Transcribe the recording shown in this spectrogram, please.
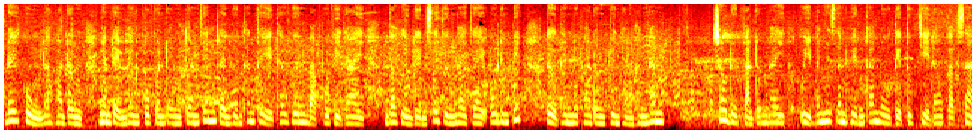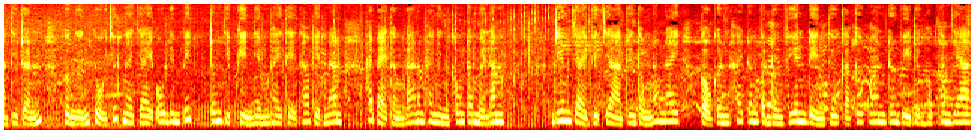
Đây cũng là hoạt động nhằm đẩy mạnh cuộc vận động toàn dân rèn luyện thân thể theo gương Bác Hồ vĩ đại và hướng đến xây dựng ngày chạy Olympic trở thành một hoạt động truyền thống hàng năm. Sau đợt phản động này, Ủy ban nhân dân huyện Cam Lộ tiếp tục chỉ đạo các xã thị trấn hưởng ứng tổ chức ngày chạy Olympic trong dịp kỷ niệm Ngày Thể thao Việt Nam 27 tháng 3 năm 2015. Riêng giải Việt giả truyền thống năm nay có gần 200 vận động viên đến từ các cơ quan đơn vị trường học tham gia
